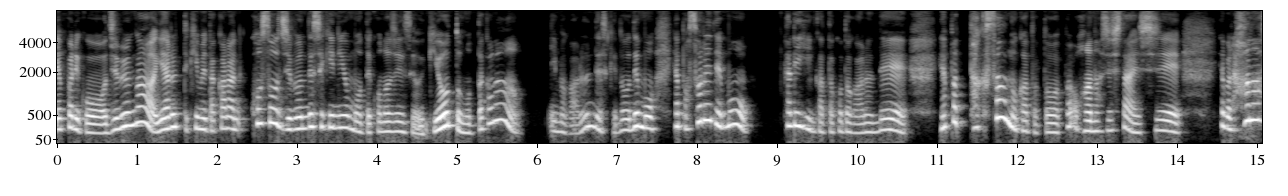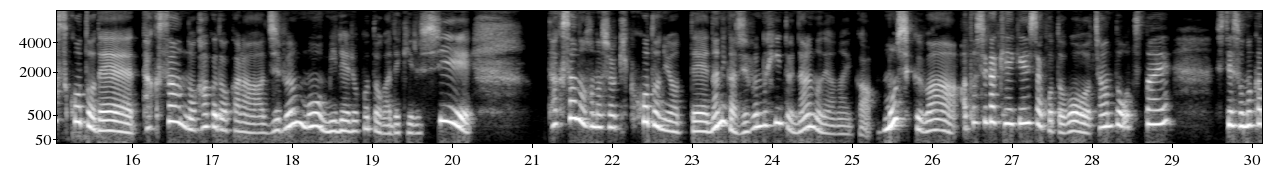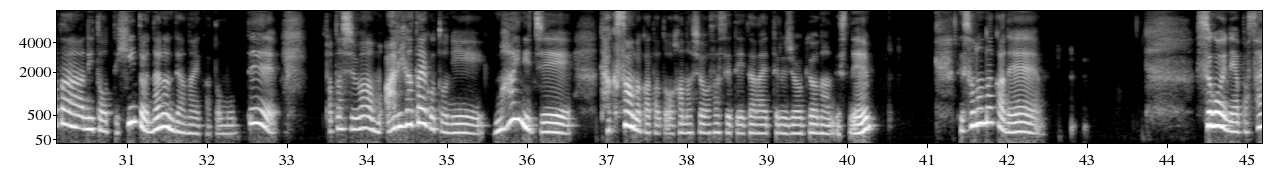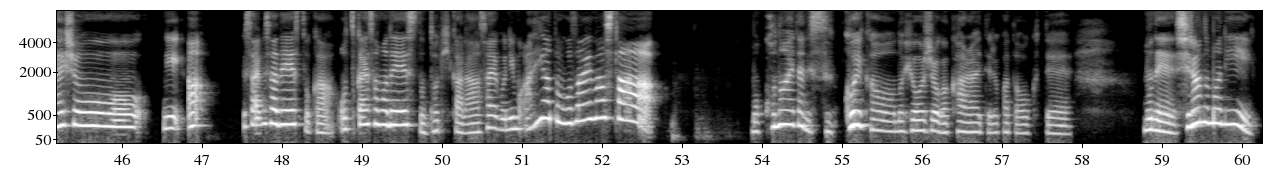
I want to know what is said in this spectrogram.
やっぱりこう、自分がやるって決めたからこそ自分で責任を持ってこの人生を生きようと思ったから、今があるんですけど、でも、やっぱそれでも足りひんかったことがあるんで、やっぱたくさんの方とやっぱお話ししたいし、やっぱり話すことで、たくさんの角度から自分も見れることができるし、たくさんのお話を聞くことによって何か自分のヒントになるのではないか。もしくは、私が経験したことをちゃんとお伝えして、その方にとってヒントになるんではないかと思って、私はもうありがたいことに、毎日たくさんの方とお話をさせていただいている状況なんですね。で、その中で、すごいね、やっぱ最初に、あ、久々ですとか、お疲れ様ですの時から最後にもありがとうございました。もうこの間にすっごい顔の表情が変わられてる方多くて、もうね、知らぬ間に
